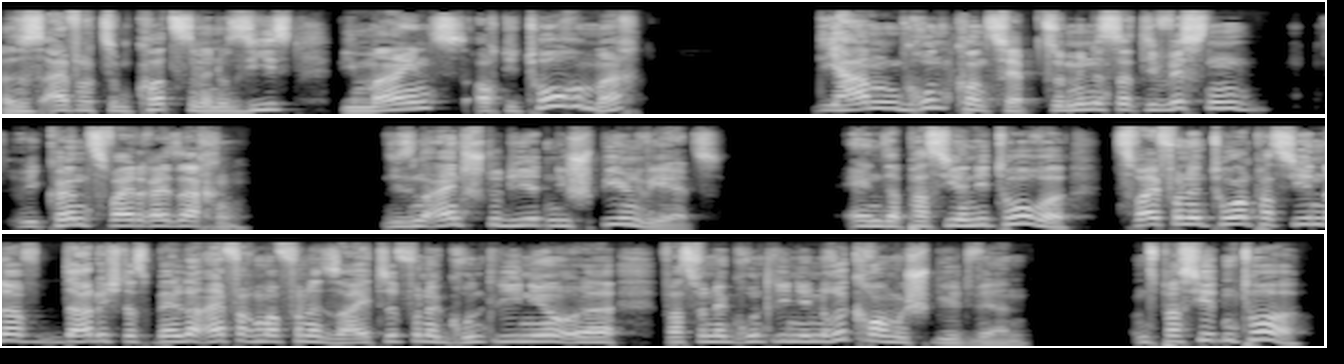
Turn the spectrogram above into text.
Also es ist einfach zum Kotzen, wenn du siehst, wie Mainz auch die Tore macht. Die haben ein Grundkonzept, zumindest, dass die wissen, wir können zwei, drei Sachen. Die sind einstudiert und die spielen wir jetzt. Und da passieren die Tore. Zwei von den Toren passieren da, dadurch, dass Bälle einfach mal von der Seite, von der Grundlinie oder fast von der Grundlinie in den Rückraum gespielt werden. Und es passiert ein Tor.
